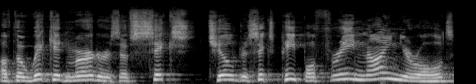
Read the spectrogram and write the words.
of the wicked murders of six children, six people, three nine year olds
